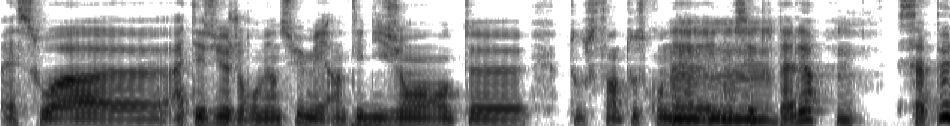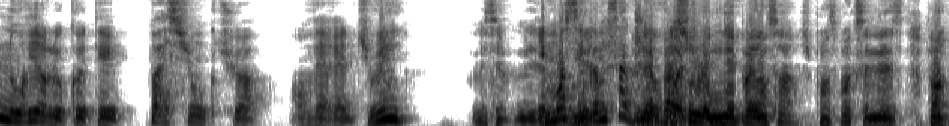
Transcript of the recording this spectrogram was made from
elle soit, euh, à tes yeux, je reviens dessus, mais intelligente, euh, tout, enfin tout ce qu'on a Mm, énoncé mm, tout à l'heure, mm. Ça peut nourrir le côté passion que tu as envers elle, tu vois. Oui. Mais c'est, mais, Et moi, c'est mais comme ça que je la le vois, passion tu ne naît pas dans ça. Je pense pas que ça naisse. Enfin,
